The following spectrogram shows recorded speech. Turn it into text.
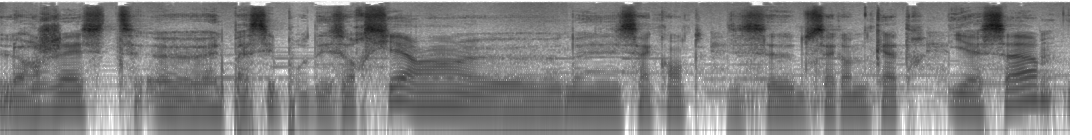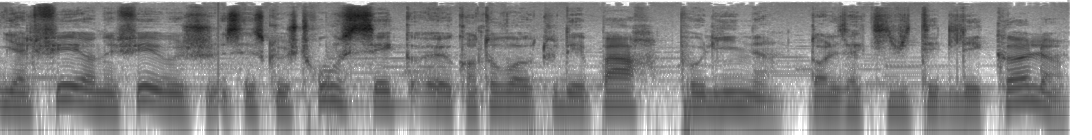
leur gestes, elle passait pour des sorcières hein, dans les années 50, 54. Il y a ça, il y a le fait, en effet, c'est ce que je trouve, c'est que quand on voit au tout départ Pauline dans les activités de l'école,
